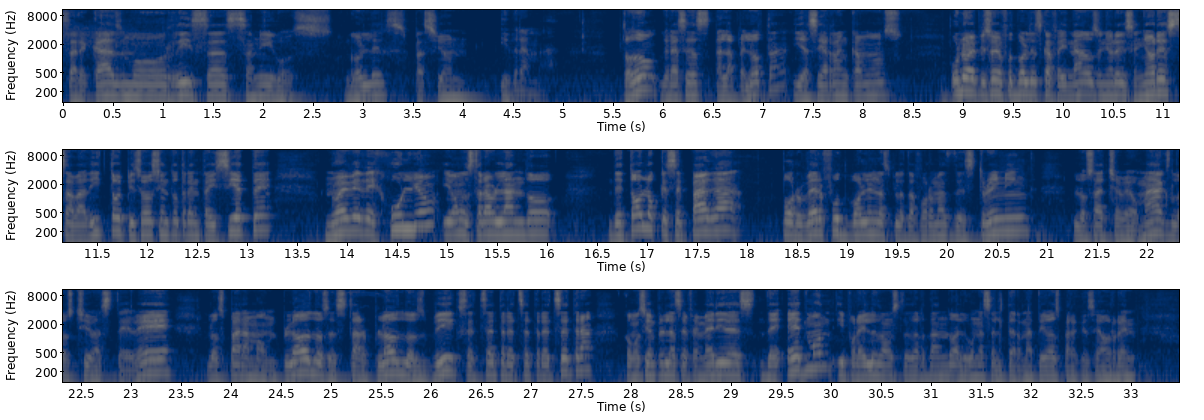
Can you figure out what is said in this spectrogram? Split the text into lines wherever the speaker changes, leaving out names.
Sarcasmo, risas, amigos, goles, pasión y drama. Todo gracias a la pelota y así arrancamos un nuevo episodio de Fútbol Descafeinado, señores y señores. Sabadito, episodio 137, 9 de julio y vamos a estar hablando de todo lo que se paga por ver fútbol en las plataformas de streaming, los HBO Max, los Chivas TV, los Paramount Plus, los Star Plus, los VIX, etcétera, etcétera, etcétera. Como siempre, las efemérides de Edmond y por ahí les vamos a estar dando algunas alternativas para que se ahorren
